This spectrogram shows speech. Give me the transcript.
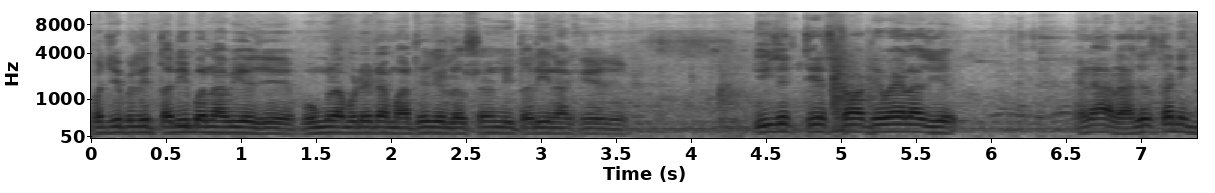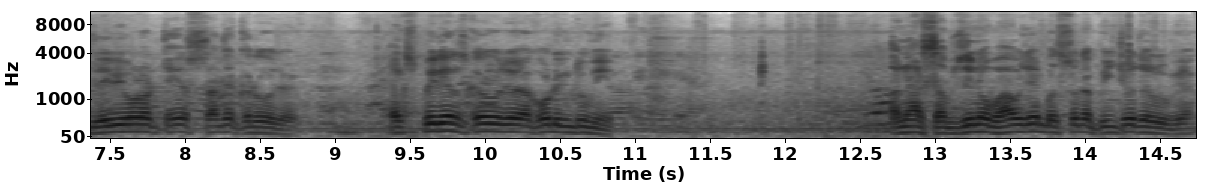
પછી પેલી તરી બનાવીએ છીએ, ભૂંગળા, બટેટા માથે જે લસણની તરી નાખીએ છીએ, એ જે ટેસ્ટ ખાવા ટેવાયેલા છીએ. એને આ રાજસ્થાની ગ્રેવીવાળો ટેસ્ટ સાથે કરવો જોઈએ. એક્સપિરિયન્સ કરવો જોઈએ અકોર્ડિંગ ટુ મી અને આ સબ્જીનો ભાવ છે બસો ને પંચોતેર રૂપિયા.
